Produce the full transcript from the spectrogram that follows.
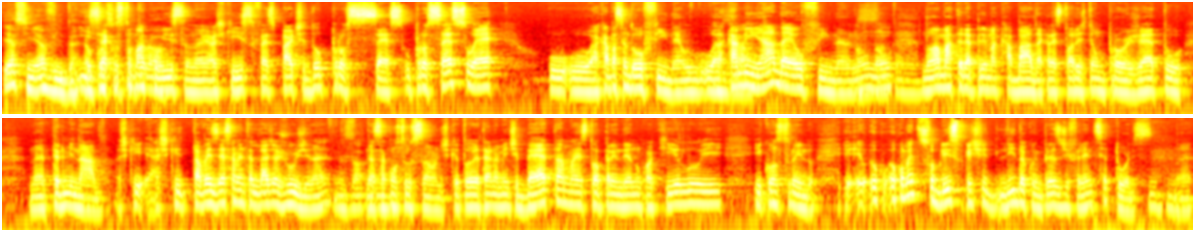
E assim é a vida. E é se acostumar com isso, né? Eu acho que isso faz parte do processo. O processo é o, o, acaba sendo o fim, né? O, a Exato. caminhada é o fim, né? Não, não, não a matéria-prima acabada, aquela história de ter um projeto né, terminado. Acho que, acho que talvez essa mentalidade ajude, né? Exatamente. Nessa construção, de que eu estou eternamente beta, mas estou aprendendo com aquilo e, e construindo. Eu, eu, eu, comento sobre isso porque a gente lida com empresas de diferentes setores, uhum. né?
